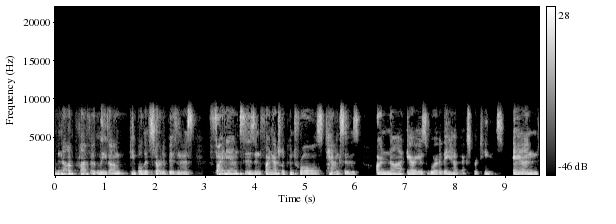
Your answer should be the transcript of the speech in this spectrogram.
Nonprofit lead um, people that start a business, finances and financial controls, taxes are not areas where they have expertise. And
